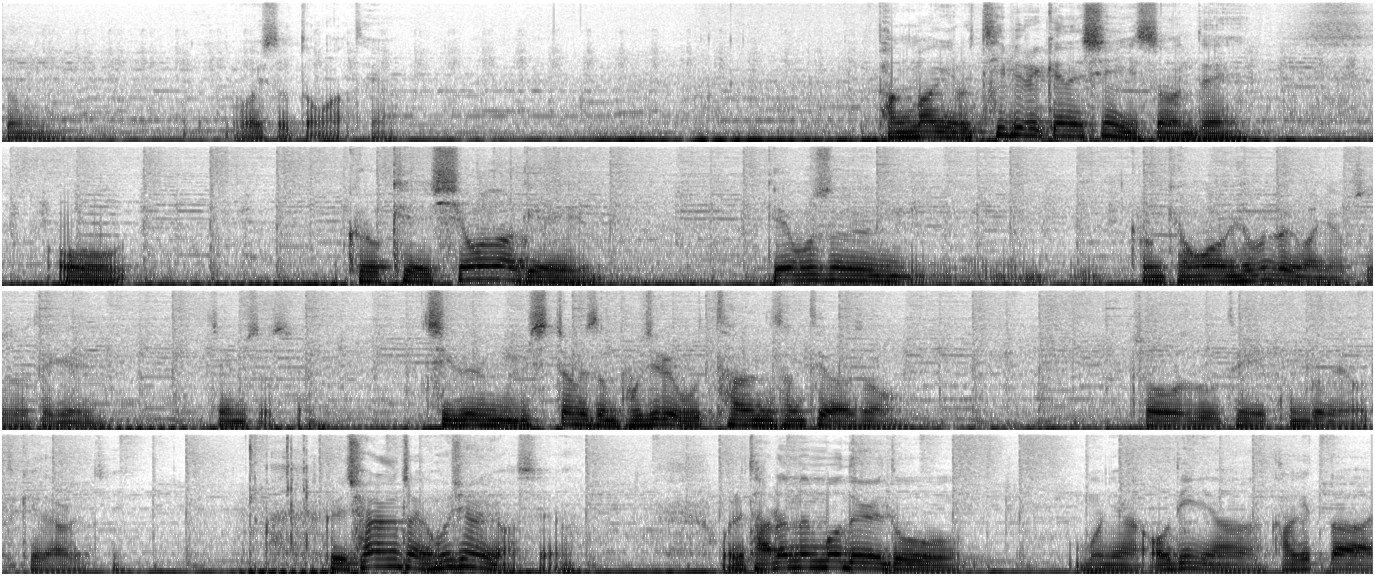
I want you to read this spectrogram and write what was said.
좀 멋있었던 것 같아요. 방망이로 TV를 깨는 씬이 있었는데 어, 그렇게 시원하게 깨부수는 그런 경험을 해본 적이 많이 없어서 되게 재밌었어요. 지금 시점에서는 보지를 못한 상태여서 저도 되게 궁금해요. 어떻게 나올지. 그리고 촬영장에 호시 형이 왔어요. 원래 다른 멤버들도 뭐냐 어디냐 가겠다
